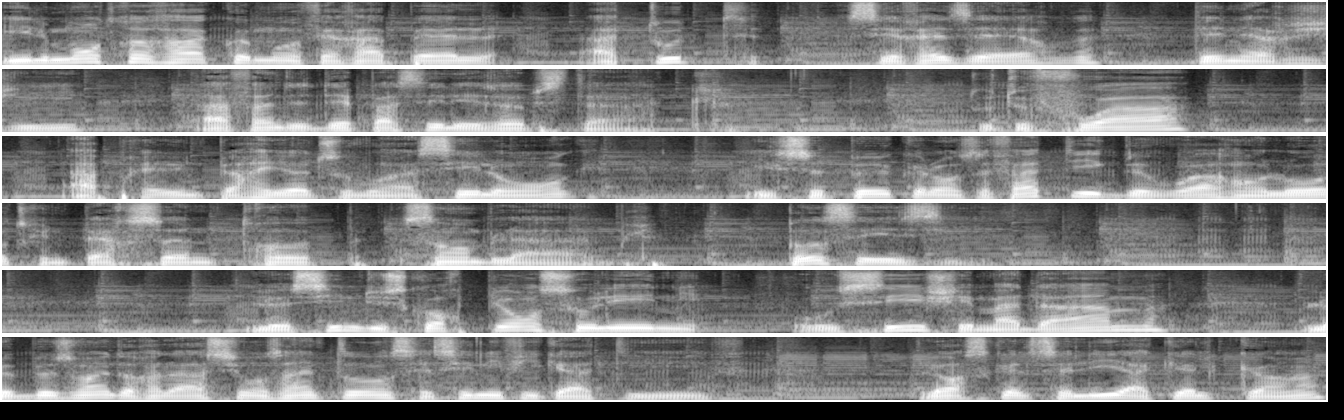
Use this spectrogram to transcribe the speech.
Il montrera comment faire appel à toutes ses réserves d'énergie afin de dépasser les obstacles. Toutefois, après une période souvent assez longue, il se peut que l'on se fatigue de voir en l'autre une personne trop semblable. Pensez-y. Le signe du scorpion souligne aussi chez Madame le besoin de relations intenses et significatives. Lorsqu'elle se lie à quelqu'un,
